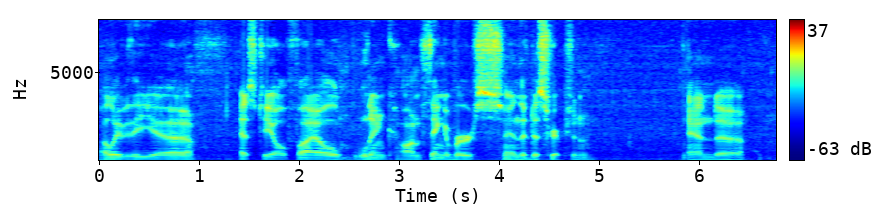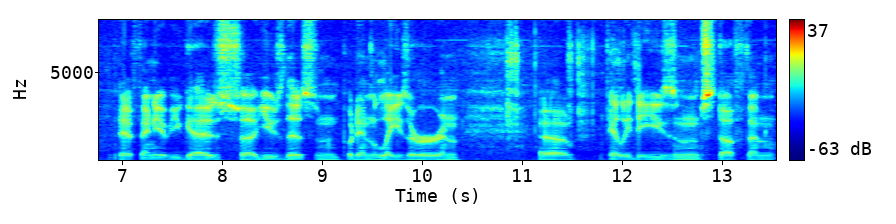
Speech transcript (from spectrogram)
I'll leave the uh, STL file link on Thingiverse in the description. And uh, if any of you guys uh, use this and put in laser and uh, LEDs and stuff, then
